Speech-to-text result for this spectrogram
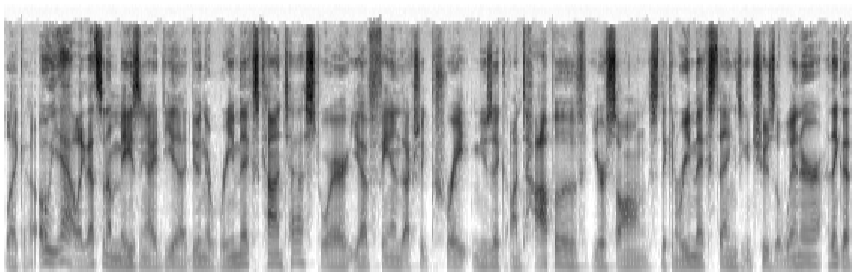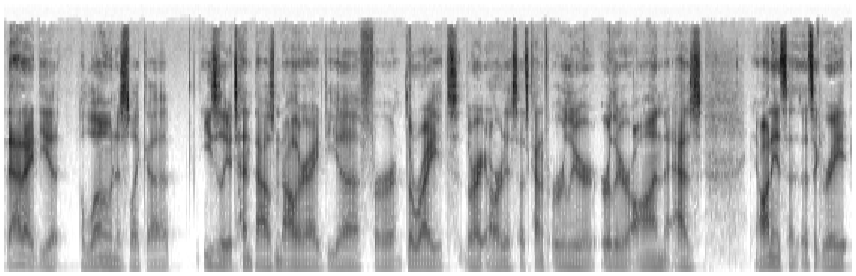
like a, oh yeah, like that's an amazing idea. Doing a remix contest where you have fans actually create music on top of your songs. They can remix things. You can choose the winner. I think that that idea alone is like a easily a ten thousand dollar idea for the right the right artist. That's kind of earlier earlier on as an audience. That, that's a great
